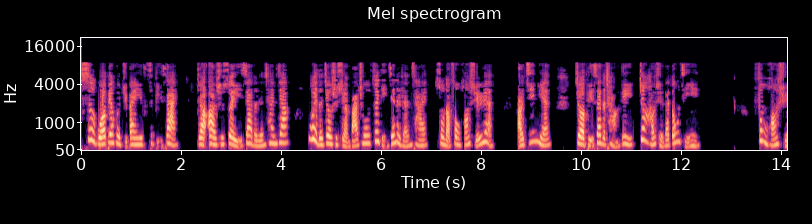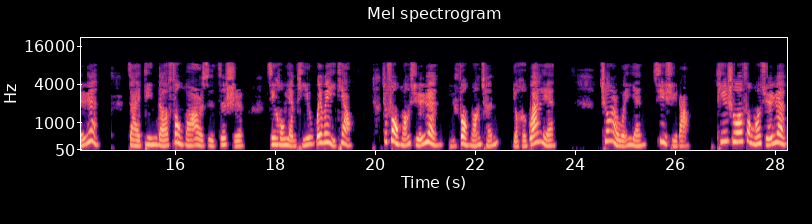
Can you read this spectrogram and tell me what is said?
四国便会举办一次比赛，让二十岁以下的人参加，为的就是选拔出最顶尖的人才，送到凤凰学院。而今年这比赛的场地正好选在东景。凤凰学院，在听得“凤凰”二字之时，惊鸿眼皮微微一跳。这凤凰学院与凤凰城有何关联？秋儿闻言，继续道。听说凤凰学院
